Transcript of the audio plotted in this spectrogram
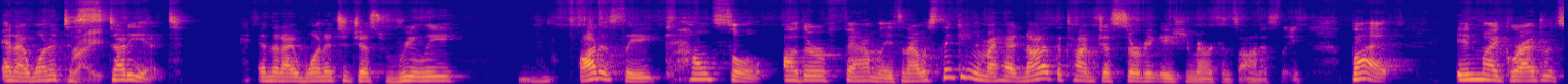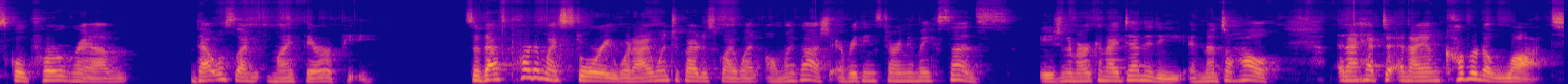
And I wanted to right. study it and then I wanted to just really honestly counsel other families. And I was thinking in my head, not at the time just serving Asian Americans, honestly, but in my graduate school program, that was like my therapy. So that's part of my story. When I went to graduate school, I went, oh my gosh, everything's starting to make sense. Asian American identity and mental health. And I had to, and I uncovered a lot.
